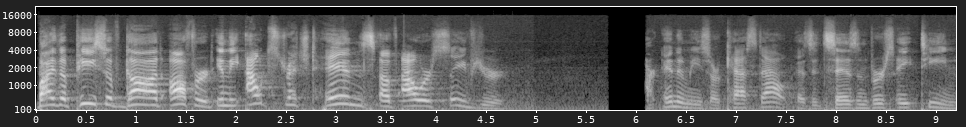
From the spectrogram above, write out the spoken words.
By the peace of God offered in the outstretched hands of our Savior, our enemies are cast out, as it says in verse 18.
